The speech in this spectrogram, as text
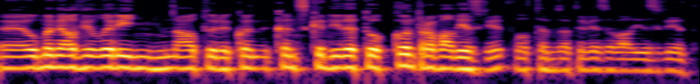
Ah, o Manel Vilarinho, na altura, quando, quando se candidatou contra o Vale Azevedo, voltamos outra vez ao Vale Azevedo,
